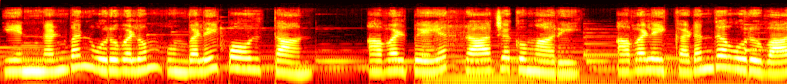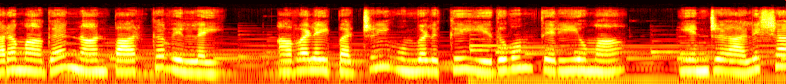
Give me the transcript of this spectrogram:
என் நண்பன் ஒருவளும் உங்களைப் போல்தான். அவள் பெயர் ராஜகுமாரி. அவளை கடந்த ஒரு வாரமாக நான் பார்க்கவில்லை. அவளை பற்றி உங்களுக்கு எதுவும் தெரியுமா? என்று அலிஷா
